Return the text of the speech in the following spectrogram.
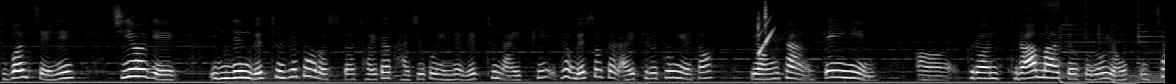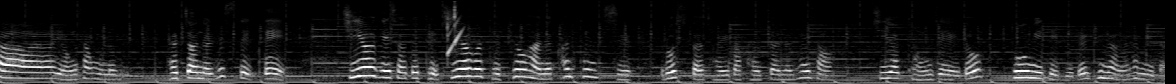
두 번째는 지역에 있는 웹툰 회사로서 저희가 가지고 있는 웹툰 IP, 웹소설 IP를 통해서 영상, 게임, 어, 그런 드라마적으로 영, 2차 영상물로 발전을 했을 때 지역에서도 대- 지역을 대표하는 컨텐츠로서 저희가 발전을 해서 지역 경제에도 도움이 되기를 희망을 합니다.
